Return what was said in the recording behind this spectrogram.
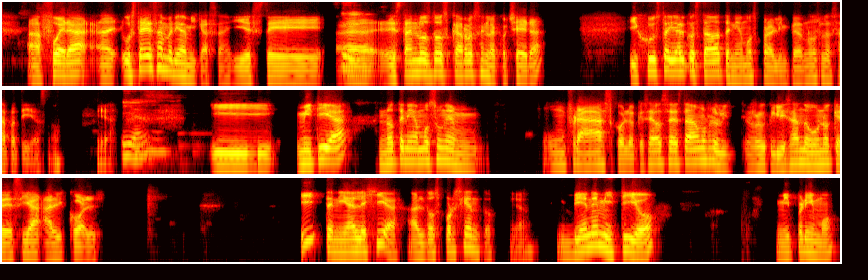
afuera, ah, ustedes han venido a mi casa y este, ah, están los dos carros en la cochera y justo ahí al costado teníamos para limpiarnos las zapatillas, ¿no? Ya. Y mi tía, no teníamos un, em- un frasco, lo que sea, o sea, estábamos reu- reutilizando uno que decía alcohol. Y tenía lejía al 2%, ¿ya? Viene mi tío, mi primo,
